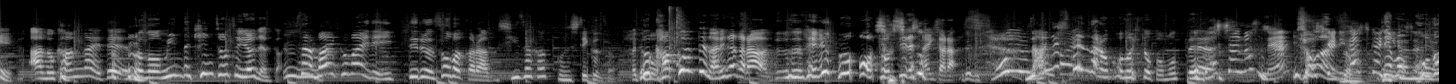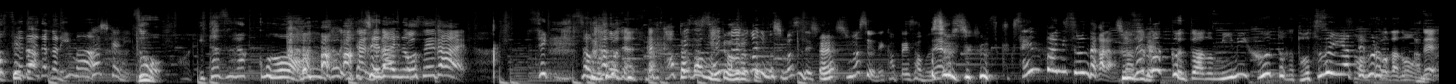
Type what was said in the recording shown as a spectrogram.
にあの考えて、そのみんな緊張してやるじゃないですか。うんうんそしたらマイク前で言ってるそばからシーザーカックンしていくんですよ。あでもカックンってなりながら、セリフをそっちでないから、何してんだろうこの人と思って。いらっしゃいますねそ確かにで確かに。もこの世代だから今、確かに。そう、いたずらっ子の世世代の。世代関さんもそうじゃない。ですか。カッペイさん先輩とかにもしますでしえ？ょしますよねカッペイさんもね。先輩にするんだから。するシーザーカックンとあの耳ふーとか突然やってくるとかので、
